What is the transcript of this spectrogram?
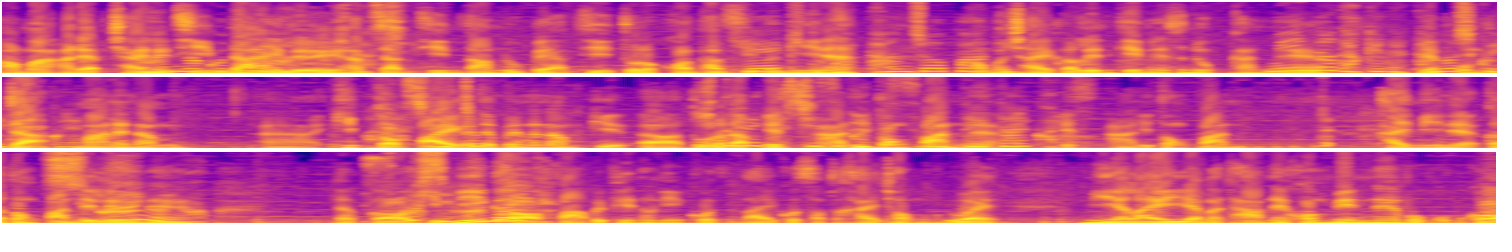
เอามาอัดแอปใช้ในทีมได้เลยครับ จัดทีมตามรูปแบบที่ตัวละครพัดสีแบบนี้นะเอามาใช้ก็เล่นเกมให้สนุกกันนะเดี๋ยวผมจะมาแนะนำคลิปต่อไปก็จะเป็นแนะนำตัวระดับ SR ที่ต้องปั้นนะ SR ที่ต้องปั้น ใครมีเนี่ยก็ต้องปั้นได้เลยนะแล้วก็คลิปนี้ก็ฝากไปเพียงเท่านี้กดไลค์กด Subscribe ช่องผมด้วย มีอะไรอย่ามาถามในคอมเมนต์นะผมผมก็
